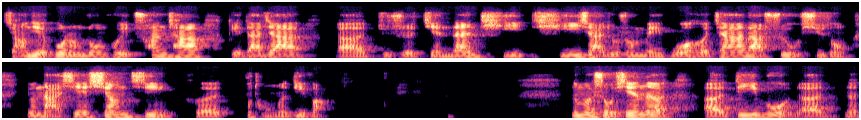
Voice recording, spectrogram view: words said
讲解过程中会穿插给大家，呃，就是简单提提一下，就是说美国和加拿大税务系统有哪些相近和不同的地方。那么首先呢，呃，第一步，呃，那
